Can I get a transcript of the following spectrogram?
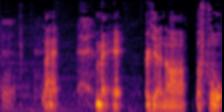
白美，而且呢富，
